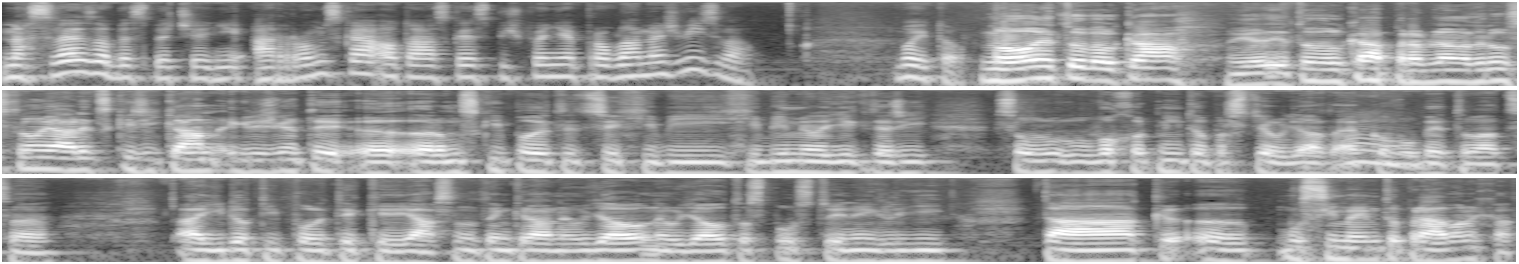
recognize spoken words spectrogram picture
na své zabezpečení a romská otázka je spíš plně problém než výzva. to. No, je to velká, je, je to velká pravda. Na druhou stranu já vždycky říkám, i když mě ty uh, romský politici chybí, chybí mi lidi, kteří jsou ochotní to prostě udělat a jako hmm. obětovat se a jít do té politiky. Já jsem to tenkrát neudělal, neudělal to spoustu jiných lidí tak uh, musíme jim to právo nechat,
